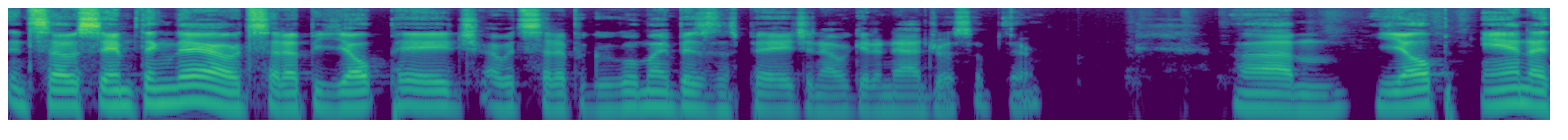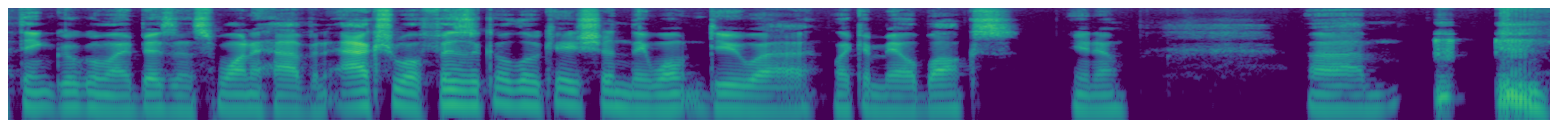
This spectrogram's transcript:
and so same thing there. I would set up a Yelp page, I would set up a Google My Business page, and I would get an address up there. Um, Yelp and I think Google My Business want to have an actual physical location. They won't do uh, like a mailbox, you know. Um,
